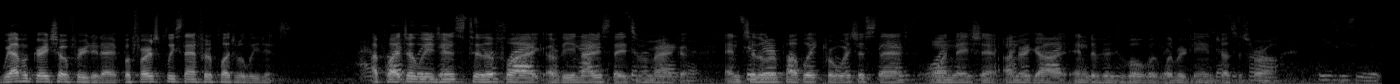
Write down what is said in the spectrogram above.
We have a great show for you today, but first, please stand for the Pledge of Allegiance. I pledge allegiance to the flag of the United States of America and to the republic for which it stands, one nation, under God, indivisible, with liberty and justice for all. Please be seated.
